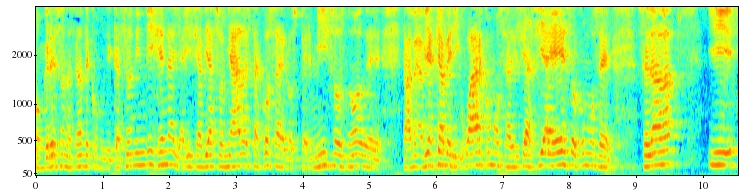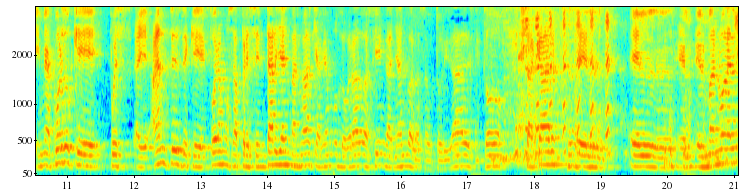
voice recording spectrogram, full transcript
Congreso Nacional de Comunicación Indígena y ahí se había soñado esta cosa de los permisos, ¿no? De, había que averiguar cómo se, hacía eso, cómo se, se daba. Y, me acuerdo que, pues, eh, antes de que fuéramos a presentar ya el manual que habíamos logrado así engañando a las autoridades y todo, sacar el, el, manual,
